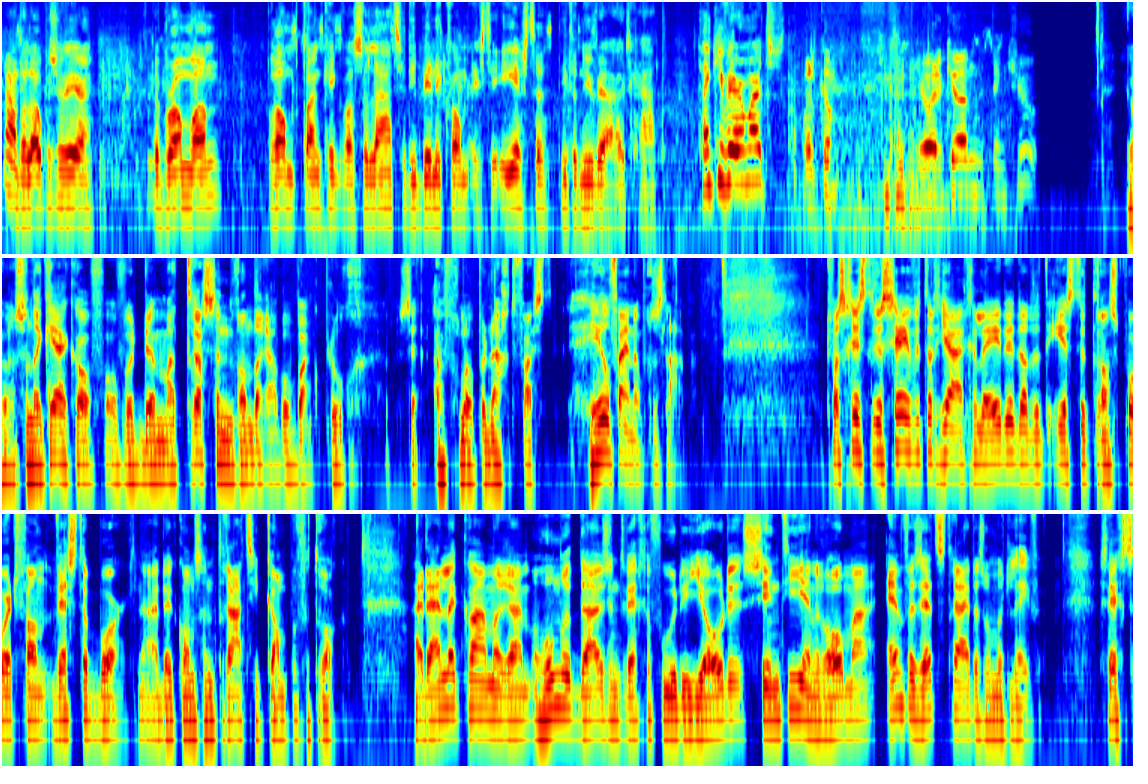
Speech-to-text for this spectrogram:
Nou, daar lopen ze weer. De Bram One. Bram Tankink was de laatste die binnenkwam, is de eerste die er nu weer uitgaat. Thank you very much. Welcome. You're welcome. Thank you. Joris van der Kerkhof over de matrassen van de Rabobankploeg. Ze afgelopen nacht vast heel fijn opgeslapen. Het was gisteren 70 jaar geleden dat het eerste transport van Westerbork naar de concentratiekampen vertrok. Uiteindelijk kwamen ruim 100.000 weggevoerde Joden, Sinti en Roma en verzetstrijders om het leven. Slechts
